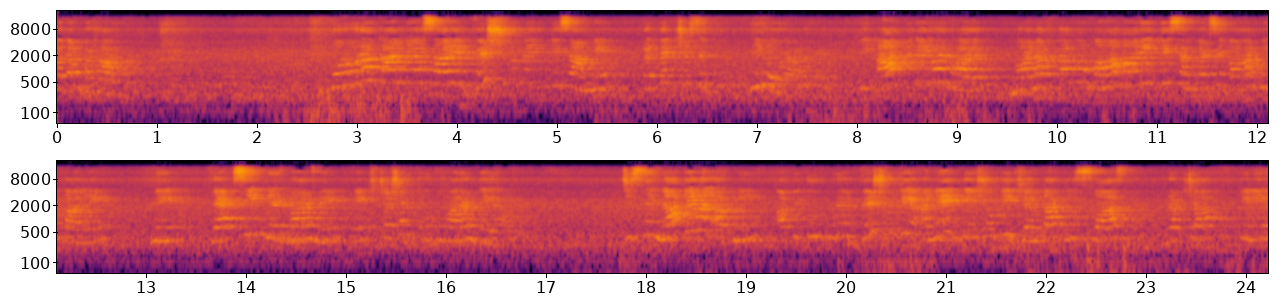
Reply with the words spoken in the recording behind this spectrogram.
कदम बढ़ा रहा कोरोना काल में सारे विश्व में के सामने प्रत्यक्ष सिद्ध हो रहा है कि आत्मनिर्भर भारत मानवता को महामारी के संकट से बाहर निकालने में वैक्सीन निर्माण में एक सशक्त उदाहरण दे रहा है जिसने न केवल अपनी अपितु पूरे विश्व के अनेक देशों की जनता की स्वास्थ्य रक्षा के लिए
